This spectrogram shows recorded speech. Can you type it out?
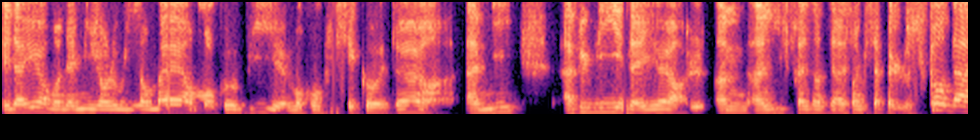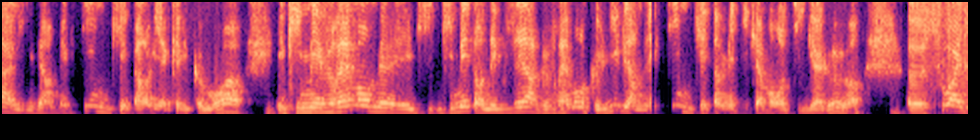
et d'ailleurs mon ami Jean-Louis Zambert, mon, copie, mon complice et co-auteur, ami, a publié d'ailleurs un, livre très intéressant qui s'appelle Le scandale ivermectine, qui est paru il y a quelques mois, et qui met vraiment, qui, met en exergue vraiment que l'ivermectine, qui est un médicament anti-galeux, hein, euh, soigne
